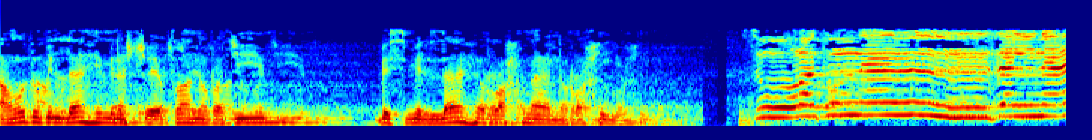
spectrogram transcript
أعوذ بالله من الشيطان الرجيم. بسم الله الرحمن الرحيم. سورة أنزلناها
